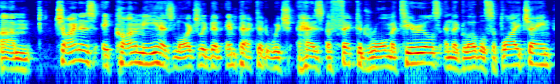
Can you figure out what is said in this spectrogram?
Um, China's economy has largely been impacted, which has affected raw materials and the global supply chain.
